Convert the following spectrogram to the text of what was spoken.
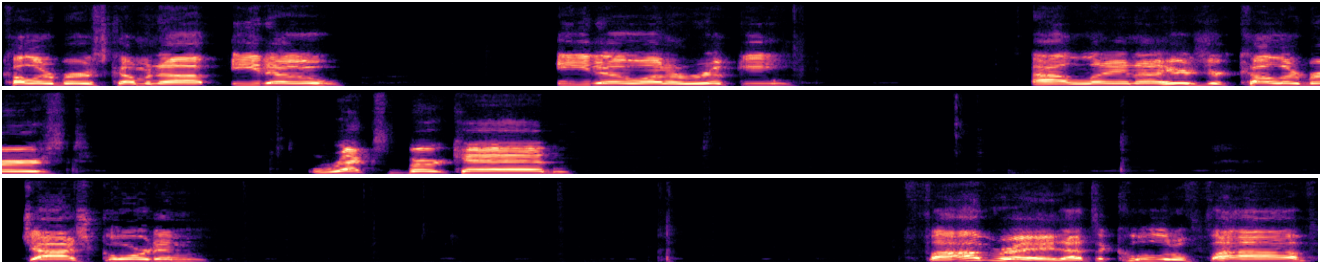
Color burst coming up. Ito. Ito on a rookie. Atlanta. Here's your color burst. Rex Burkhead. Josh Gordon. Favre. That's a cool little five.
